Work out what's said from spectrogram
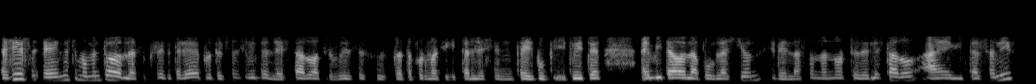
Así es, en este momento la Subsecretaría de Protección Civil del Estado, a través de sus plataformas digitales en Facebook y Twitter, ha invitado a la población de la zona norte del Estado a evitar salir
